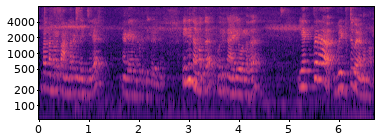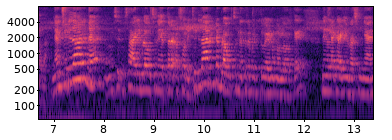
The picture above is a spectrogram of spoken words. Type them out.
അപ്പം നമ്മൾ പന്ത്രണ്ട് ഇഞ്ചിൽ അടയാളപ്പെടുത്തി കഴിഞ്ഞു. ഇനി നമുക്ക് ഒരു കാര്യമുള്ളത് എത്ര വിട്ട് വേണമെന്നുള്ളതാണ്. ഞാൻ ചുരിദാറിന് സാരി ബ്ലൗസിന് എത്ര സോറി ചുരിദാറിന്റെ ബ്ലൗസിന് എത്ര വിട്ട് വേണമെന്നുള്ളതൊക്കെ നിങ്ങളെ കഴിഞ്ഞ പ്രാവശ്യം ഞാൻ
